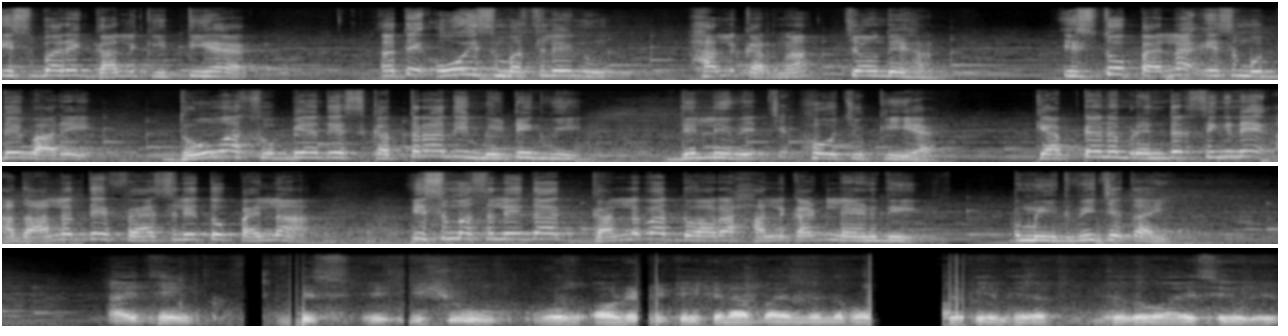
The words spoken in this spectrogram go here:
ਇਸ ਬਾਰੇ ਗੱਲ ਕੀਤੀ ਹੈ ਅਤੇ ਉਹ ਇਸ ਮਸਲੇ ਨੂੰ ਹੱਲ ਕਰਨਾ ਚਾਹੁੰਦੇ ਹਨ। ਇਸ ਤੋਂ ਪਹਿਲਾਂ ਇਸ ਮੁੱਦੇ ਬਾਰੇ ਦੋਵਾਂ ਸੂਬਿਆਂ ਦੇ ਸਕੱਤਰਾਂ ਦੀ ਮੀਟਿੰਗ ਵੀ ਦਿੱਲੀ ਵਿੱਚ ਹੋ ਚੁੱਕੀ ਹੈ। ਕੈਪਟਨ ਅਮਰਿੰਦਰ ਸਿੰਘ ਨੇ ਅਦਾਲਤ ਦੇ ਫੈਸਲੇ ਤੋਂ ਪਹਿਲਾਂ ਇਸ ਮਸਲੇ ਦਾ ਗੱਲਬਾਤ ਦੁਆਰਾ ਹੱਲ ਕੱਢ ਲੈਣ ਦੀ ਉਮੀਦ ਵੀ ਜਤਾਈ I think this i- issue was already taken up by when the Home Minister came here ਜਦੋਂ ਆਏ ਸੀ ਉਰੇ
